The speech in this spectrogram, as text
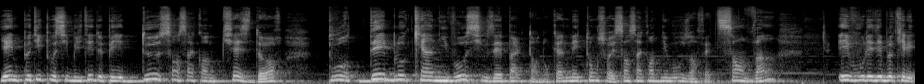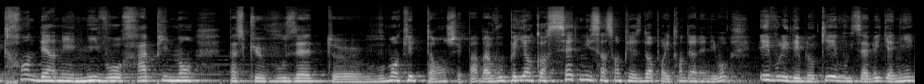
Il y a une petite possibilité de payer 250 pièces d'or pour débloquer un niveau si vous n'avez pas le temps. Donc, admettons, sur les 150 niveaux, vous en faites 120 et vous voulez débloquer les 30 derniers niveaux rapidement parce que vous êtes euh, vous manquez de temps, je sais pas, bah vous payez encore 7500 pièces d'or pour les 30 derniers niveaux et vous les débloquez et vous avez gagné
